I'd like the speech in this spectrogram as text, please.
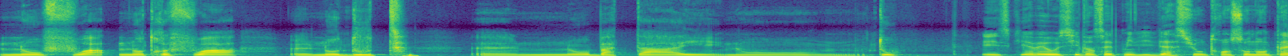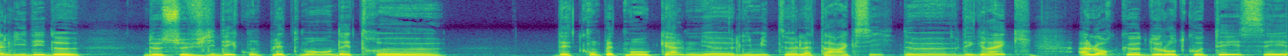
nos foi, notre foi, euh, nos doutes, euh, nos batailles, nos... tout. Et est-ce qu'il y avait aussi dans cette méditation transcendantale l'idée de, de se vider complètement, d'être euh, d'être complètement au calme, limite l'ataraxie de, des Grecs, alors que de l'autre côté, c'est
